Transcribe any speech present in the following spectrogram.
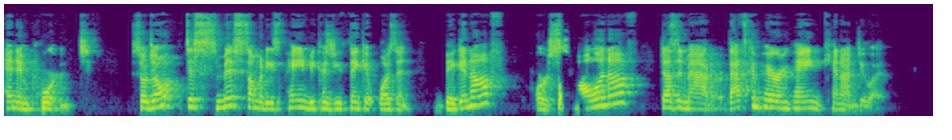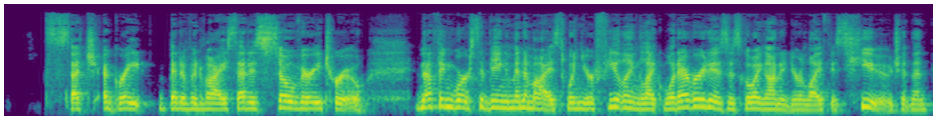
and important. So don't dismiss somebody's pain because you think it wasn't big enough or small enough. Doesn't matter. That's comparing pain. You cannot do it. Such a great bit of advice. That is so very true. Nothing worse than being minimized when you're feeling like whatever it is is going on in your life is huge. And then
